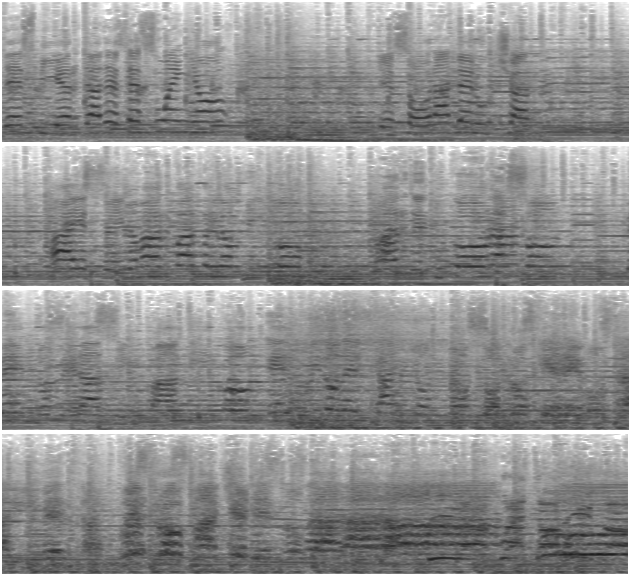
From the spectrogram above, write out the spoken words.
Despierta de ese sueño, que es hora de luchar. A ese llamar patriótico, de tu corazón, ven, no serás el ruido del cañón, nosotros queremos la libertad, nuestros machetes nos darán. Vámonos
